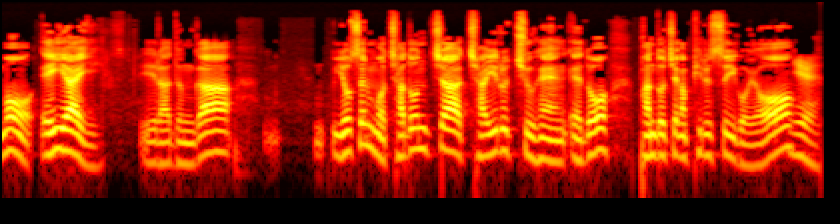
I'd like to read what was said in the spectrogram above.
뭐 AI라든가 요새는 뭐 자동차 자율 주행에도 반도체가 필수이고요. 예.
